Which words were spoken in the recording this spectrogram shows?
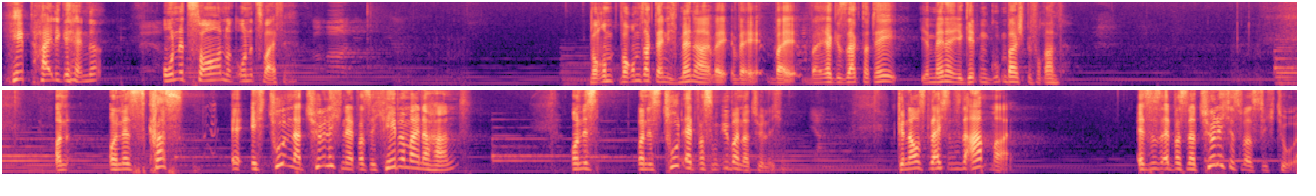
hebt heilige Hände ohne Zorn und ohne Zweifel. Warum, warum sagt er nicht Männer? Weil, weil, weil, weil er gesagt hat, hey, ihr Männer, ihr gebt ein gutes Beispiel voran. Und, und es ist krass, ich tue im Natürlichen etwas, ich hebe meine Hand und es, und es tut etwas im Übernatürlichen. Genau das gleiche ist ein Abendmahl. Es ist etwas Natürliches, was ich tue.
